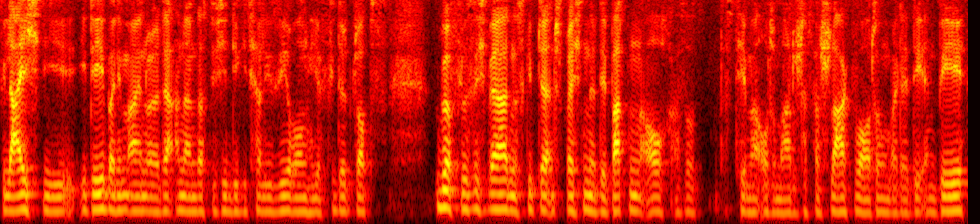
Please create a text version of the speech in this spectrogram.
vielleicht die Idee bei dem einen oder der anderen, dass durch die Digitalisierung hier viele Jobs überflüssig werden. Es gibt ja entsprechende Debatten auch, also das Thema automatische Verschlagwortung bei der DNB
